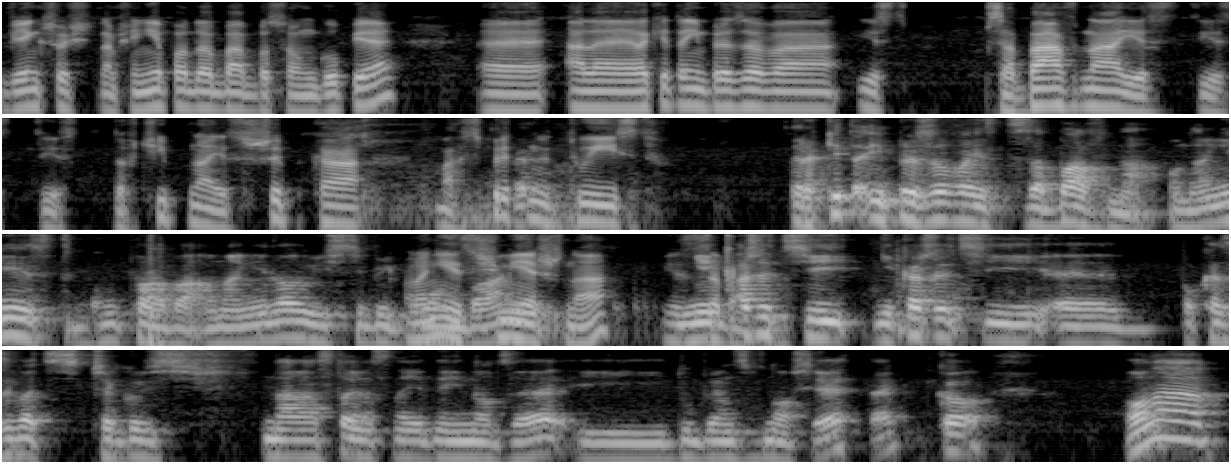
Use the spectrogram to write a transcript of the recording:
większość nam się nie podoba, bo są głupie, e, ale rakieta imprezowa jest zabawna, jest, jest, jest dowcipna, jest szybka, ma sprytny twist. Rakieta imprezowa jest zabawna, ona nie jest głupawa, ona nie robi z ciebie Ona nie jest śmieszna. Jest nie, każe ci, nie każe ci e, pokazywać czegoś na, stojąc na jednej nodze i dubiąc w nosie, tak? tylko ona,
